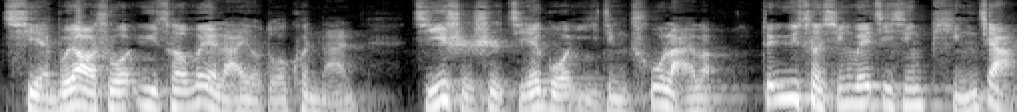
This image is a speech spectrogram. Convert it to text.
且不要说预测未来有多困难。即使是结果已经出来了，对预测行为进行评价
